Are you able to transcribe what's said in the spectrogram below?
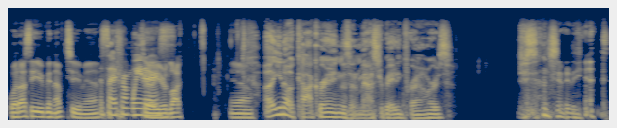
what else have you been up to, man? aside from wieners. So you're locked. Yeah, Uh, you know, cock rings and masturbating for hours. you're such an idiot.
